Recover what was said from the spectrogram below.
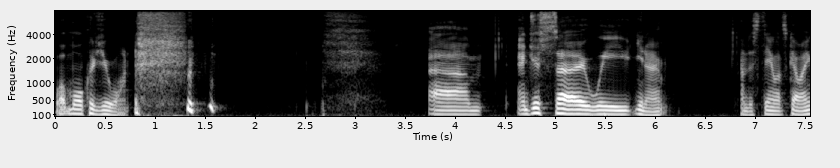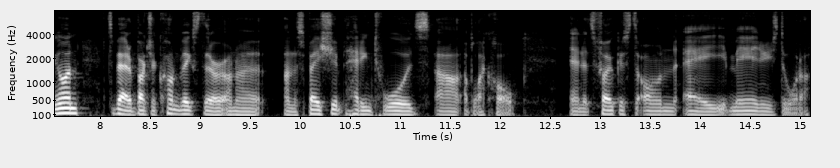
what more could you want? um, and just so we, you know, understand what's going on, it's about a bunch of convicts that are on a on a spaceship heading towards uh, a black hole, and it's focused on a man and his daughter.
